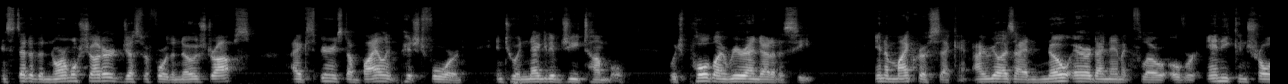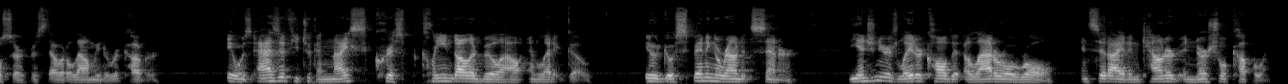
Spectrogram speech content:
instead of the normal shutter just before the nose drops, I experienced a violent pitched forward into a negative G tumble, which pulled my rear end out of the seat. In a microsecond, I realized I had no aerodynamic flow over any control surface that would allow me to recover. It was as if you took a nice, crisp, clean dollar bill out and let it go. It would go spinning around its center, the engineers later called it a lateral roll and said I had encountered inertial coupling.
